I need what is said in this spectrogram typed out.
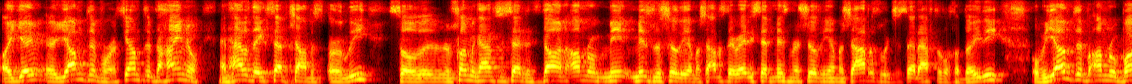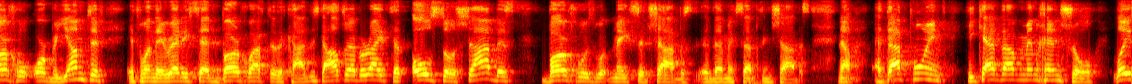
Or Yom Tov or Yom Tov Hainu. And how do they accept Shabbos early? So uh, the Shlomo Gamson said it's done. Amru Mizra Shili Yom Shabbos. They already said Mizra Shili Yom Shabbos, which is said after the Chadaydi. Or Yom Tov Amru Baruch or Yom Tov. It's when they already said Baruch after the Kaddish. The Alter Rebbe writes that also Shabbos Baruch Hu is what makes it Shabbos, them accepting Shabbos. Now, at that point, he can't have mincha in shul. He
